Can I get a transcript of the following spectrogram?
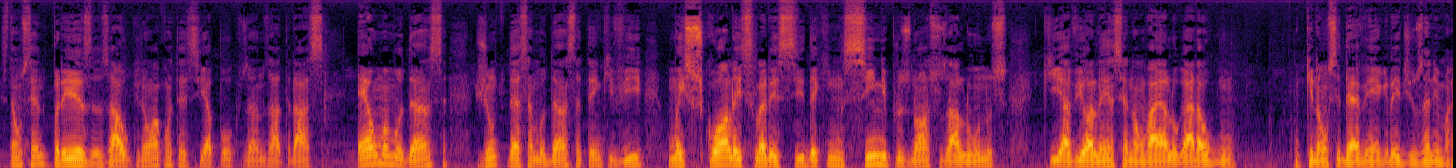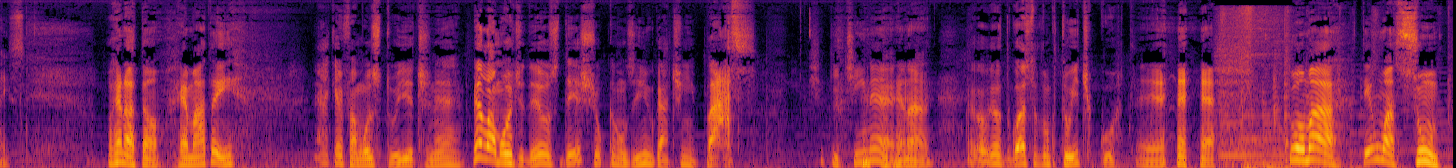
estão sendo presas, algo que não acontecia há poucos anos atrás. É uma mudança. Junto dessa mudança tem que vir uma escola esclarecida que ensine para os nossos alunos que a violência não vai a lugar algum e que não se devem agredir os animais. Ô Renatão, remata aí. É aquele famoso tweet, né? Pelo amor de Deus, deixa o cãozinho e o gatinho em paz. Chiquitinho, né, Renato? eu, eu, gosto de um tweet curto. É. Turma, tem um assunto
